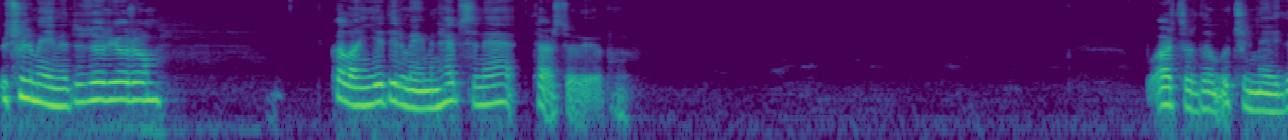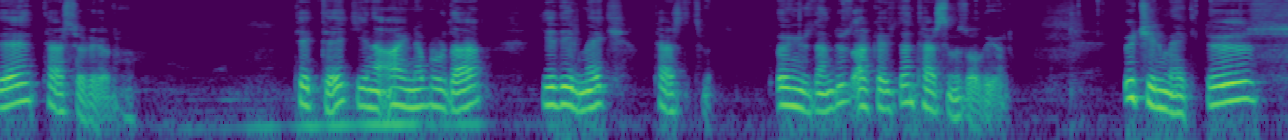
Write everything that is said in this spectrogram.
3 ilmeğimi düz örüyorum. Kalan 7 ilmeğimin hepsini ters örüyorum. Bu artırdığım 3 ilmeği de ters örüyorum. Tek tek yine aynı burada 7 ilmek ters ön yüzden düz arka yüzden tersimiz oluyor. 3 ilmek düz.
